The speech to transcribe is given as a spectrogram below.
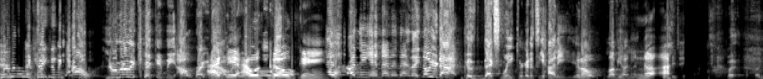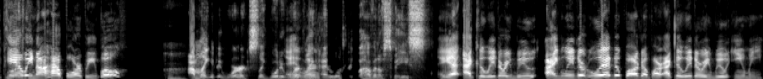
you're literally I'm kicking taking- me out. You're literally kicking me out right I now. did. You're I was oh, like, joking. Oh, honey, and then and then like, no, you're not, because next week you're gonna see honey. You know, love you, honey. No, I, But can't we not have four people? Uh-huh. I'm like, if it works, like, would it It work? Like, works. it looks like we'll have enough space. Yeah, I could literally mute. I literally we had the bottom part. I could literally mute Yumi.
